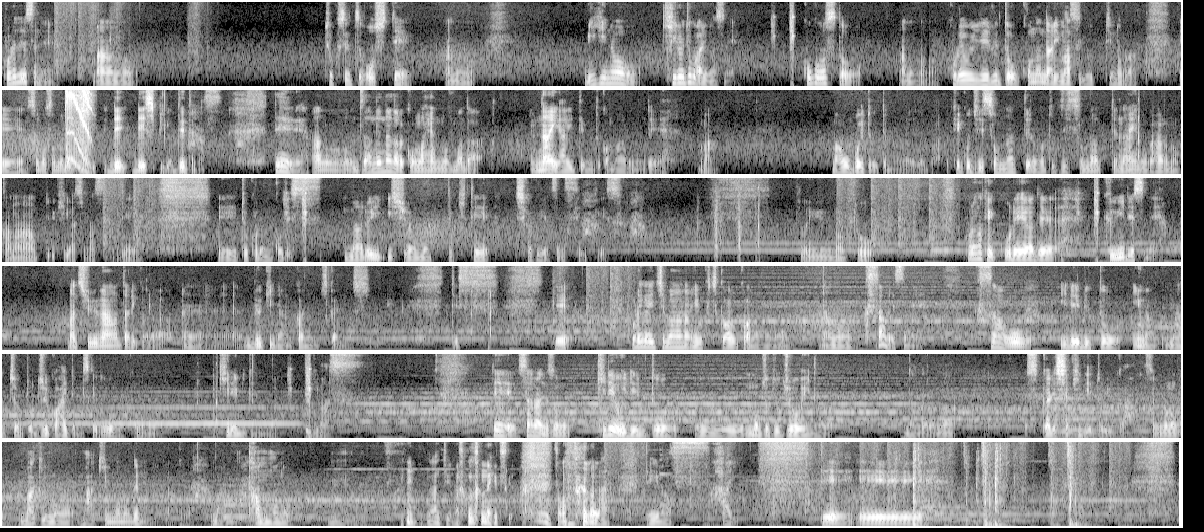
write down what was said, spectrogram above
これですね。まあ、あの、直接押して、あの、右の黄色いとこありますね。ここ押すと、あの、これを入れるとこんなになりますよっていうのが、えー、そもそもレシピレレシピが出てます。で、あの、残念ながらこの辺のまだないアイテムとかもあるので、まあ、まあ、覚えておいてもらえれば。結構実装になってるのと実装になってないのがあるのかなっていう気がしますんで、えっ、ー、とこれもこうです。丸い石を持ってきて四角いやつに成形するというのとこれが結構レアで釘ですね。まあ中盤あたりから、えー、武器なんかにも使えますし。です。でこれが一番よく使うかな。あの草ですね。草を入れると今、まあ、ちょっと10個入ってますけどこの切れみたいなのができます。でさらにその切れを入れるともうちょっと上位のなんだろうなしっかりした切れというかそういうものが巻物巻物でもないかなこれ。まあまあ反物。うん。なんていうのかわかんないですけど。そんなのができます。はい。で、えー、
